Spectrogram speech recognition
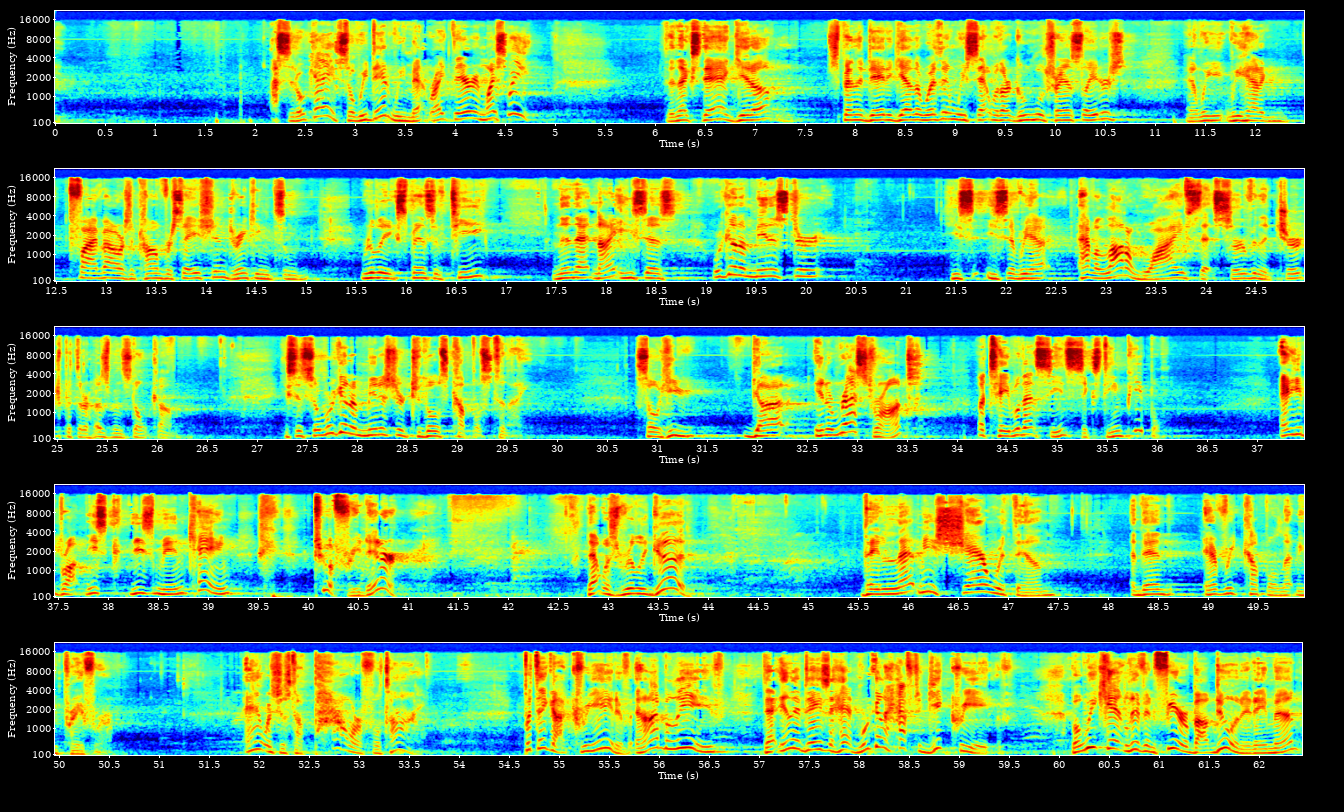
I said, okay. So we did. We met right there in my suite. The next day, I get up, spend the day together with him. We sat with our Google translators, and we, we had a, five hours of conversation, drinking some really expensive tea. And then that night, he says, We're going to minister. He, he said, We have, have a lot of wives that serve in the church, but their husbands don't come. He said, So we're going to minister to those couples tonight. So he got in a restaurant a table that seats 16 people. And he brought these, these men came to a free dinner. That was really good. They let me share with them, and then every couple let me pray for them. And it was just a powerful time. But they got creative. And I believe that in the days ahead, we're going to have to get creative. But we can't live in fear about doing it, amen?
